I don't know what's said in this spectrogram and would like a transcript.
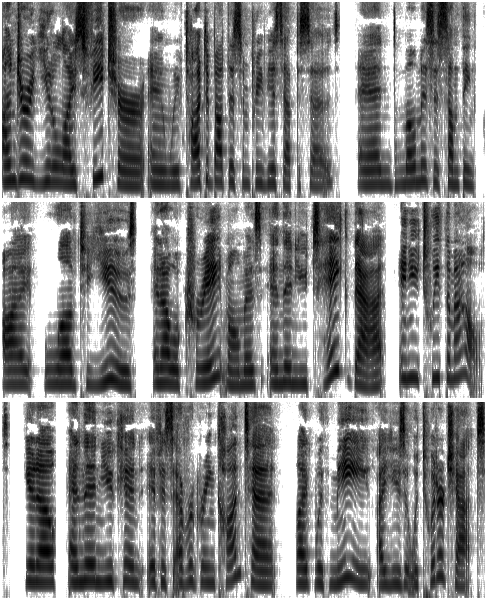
underutilized feature. And we've talked about this in previous episodes. And moments is something I love to use and I will create moments and then you take that and you tweet them out you know, and then you can, if it's evergreen content, like with me, I use it with Twitter chats.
